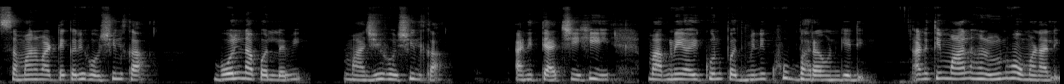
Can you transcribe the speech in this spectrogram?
समान वाटेकरी होशील का? बोल ना पल्लवी माझी होशील का? आणि त्याची ही मागणी ऐकून पद्मिनी खूप भारावून गेली आणि ती मान हलवून हो म्हणाली.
